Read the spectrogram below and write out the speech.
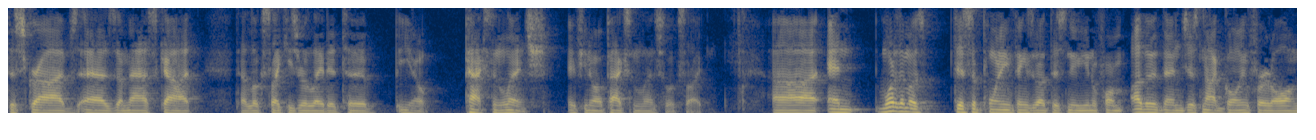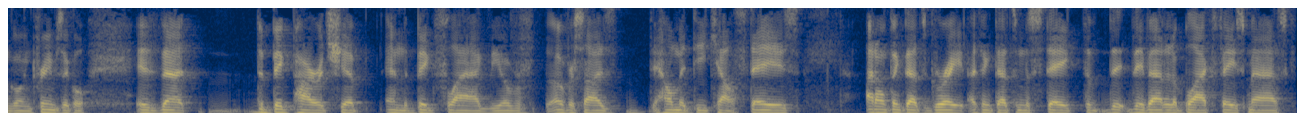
describes as a mascot that looks like he's related to, you know, Paxton Lynch, if you know what Paxton Lynch looks like. Uh, and one of the most disappointing things about this new uniform, other than just not going for it all and going creamsicle, is that the big pirate ship and the big flag, the over, oversized helmet decal stays. I don't think that's great. I think that's a mistake. The, the, they've added a black face mask.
